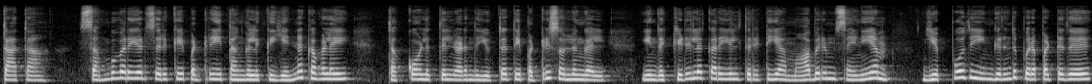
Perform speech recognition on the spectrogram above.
தாத்தா சம்புவரையர் செருக்கை பற்றி தங்களுக்கு என்ன கவலை? தக்கோலத்தில் நடந்த யுத்தத்தை பற்றி சொல்லுங்கள். இந்த கிடிலக்கரையில் திரட்டிய மாபெரும் சைனியம் எப்போது இங்கிருந்து புறப்பட்டது?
